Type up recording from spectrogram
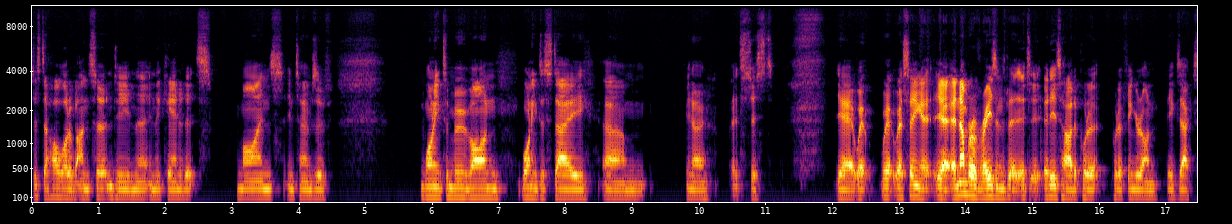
just a whole lot of uncertainty in the in the candidates' minds in terms of wanting to move on, wanting to stay. Um, you know, it's just yeah, we're, we're, we're seeing it. Yeah, a number of reasons, but it, it, it is hard to put a put a finger on the exact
